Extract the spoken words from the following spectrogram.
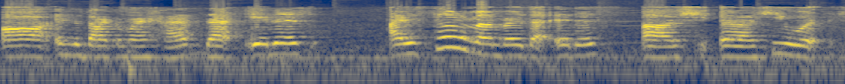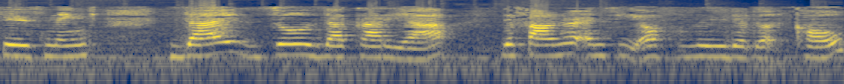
uh, in the back of my head that it is. I still remember that it is. Uh, she, uh, he he is named Zai Zakaria, the founder and CEO of Luido.co,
